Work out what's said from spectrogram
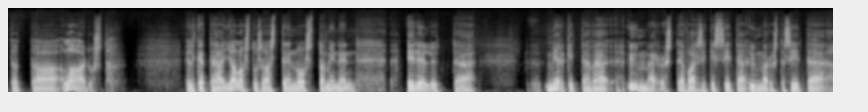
tota, laadusta. Eli tämä jalostusasteen nostaminen edellyttää merkittävää ymmärrystä ja varsinkin sitä ymmärrystä siitä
